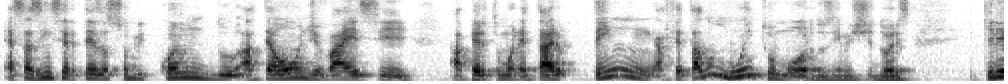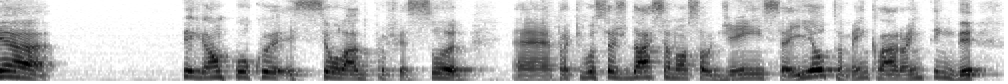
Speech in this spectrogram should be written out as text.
essas incertezas sobre quando, até onde vai esse aperto monetário tem afetado muito o humor dos investidores. Queria pegar um pouco esse seu lado professor, é, para que você ajudasse a nossa audiência e eu também, claro, a entender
